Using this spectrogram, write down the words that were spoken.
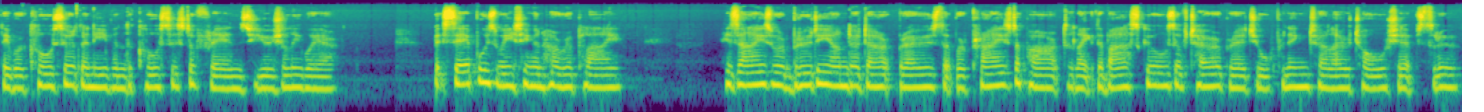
they were closer than even the closest of friends usually were. But Seb was waiting on her reply. His eyes were broody under dark brows that were prized apart like the bascules of Tower Bridge opening to allow tall ships through.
